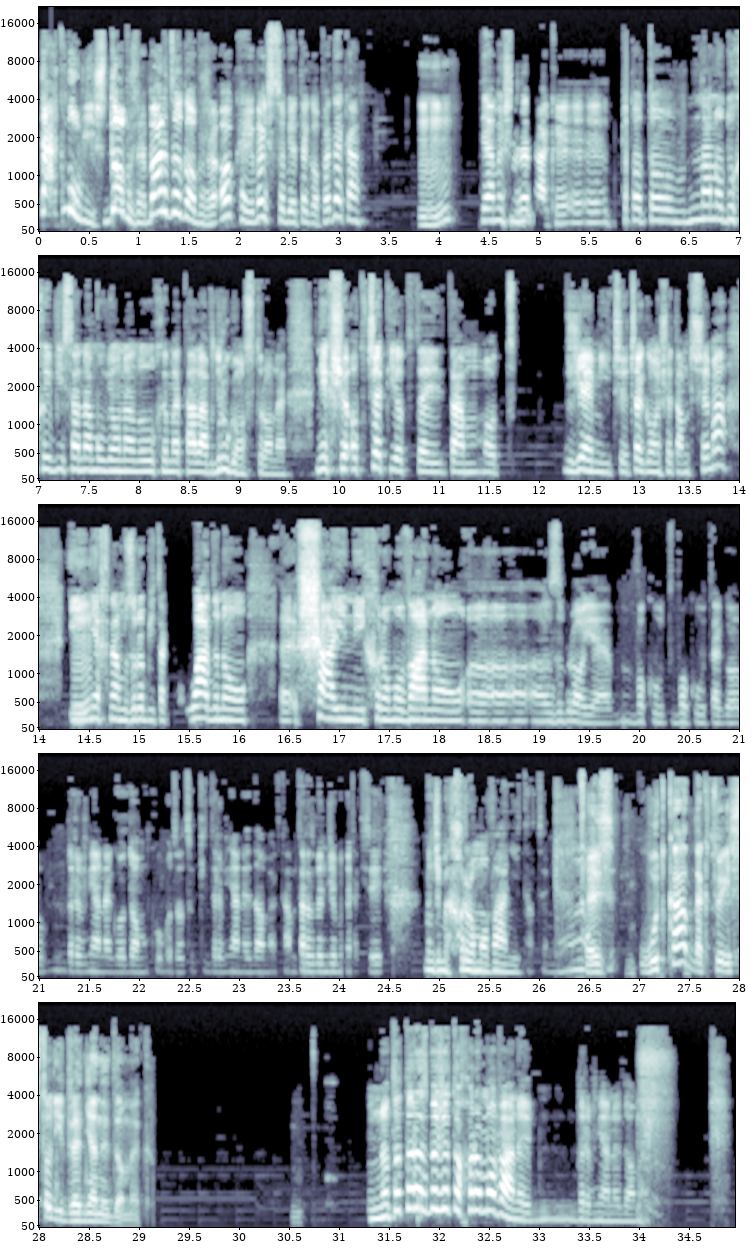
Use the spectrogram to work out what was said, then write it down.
Tak mówisz, dobrze, bardzo dobrze. Okej, weź sobie tego pedeka. Mhm. Ja myślę, że tak. y, y, To, to, to nanoduchy Wisa namówią nanoduchy metala w drugą stronę. Niech się odczepi od tej tam, od ziemi, czy czego on się tam trzyma i Mhm. niech nam zrobi taką ładną, e, shiny, chromowaną e, e, e, zbroję wokół, wokół tego drewnianego domku, bo to taki drewniany domek. Tam teraz będziemy taki, będziemy chromowani tacy. To jest łódka, na której stoi drewniany domek. No to teraz będzie to chromowany drewniany domek.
